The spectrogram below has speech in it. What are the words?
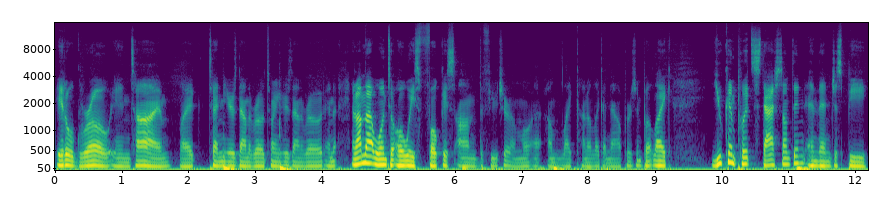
It'll grow in time, like ten years down the road, twenty years down the road, and and I'm not one to always focus on the future. I'm uh, I'm like kind of like a now person, but like, you can put stash something and then just be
